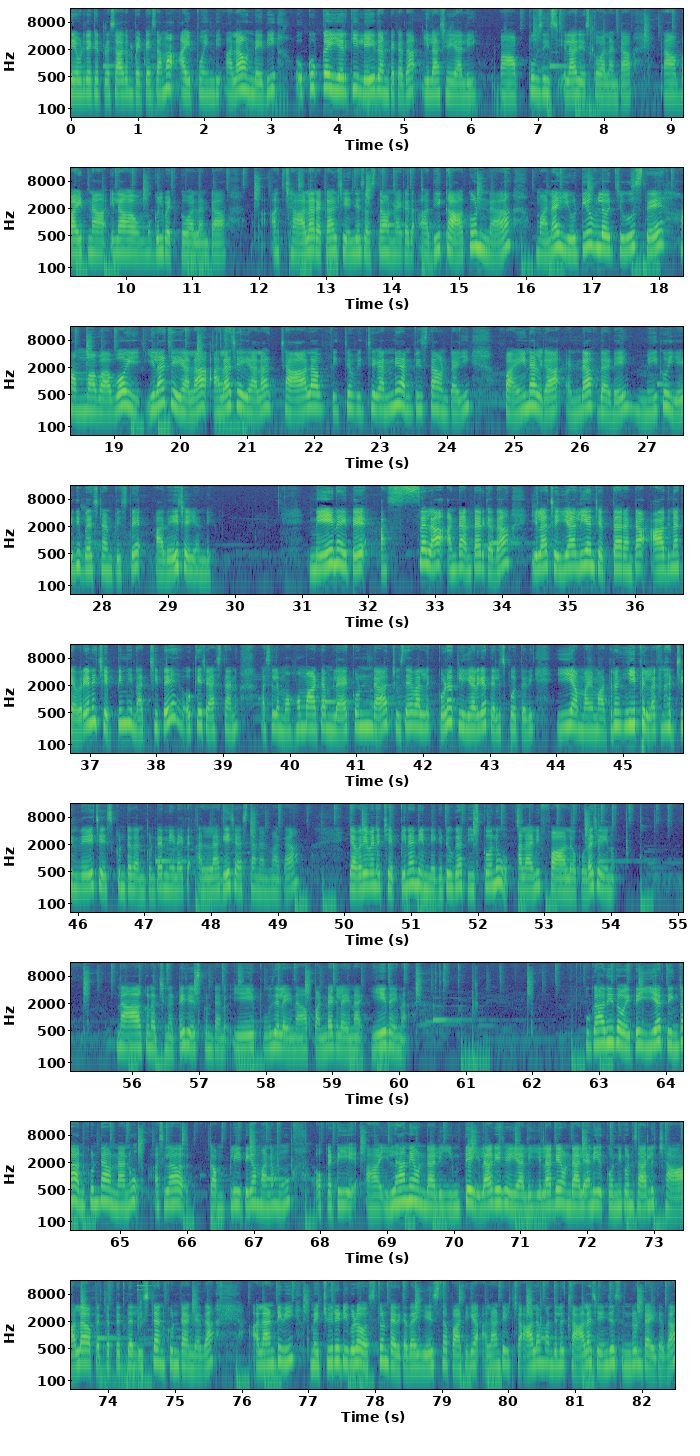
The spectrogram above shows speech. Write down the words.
దేవుడి దగ్గర ప్రసాదం పెట్టేశామా అయిపోయింది. అలా ఉండేది. ఒక్కొక్క ఇయర్కి లేదంట కదా ఇలా చేయాలి. పూజ ఇలా చేసుకోవాలంట. బయటన ఇలా ముగ్గులు పెట్టుకోవాలంట. చాలా రకాల చేంజెస్ వస్తూ ఉన్నాయి కదా. అది కాకుండా మన యూట్యూబ్లో చూస్తే అమ్మ బాబోయ్ ఇలా చేయాలా అలా చేయాలా చాలా పిచ్చ పిచ్చిగా అన్నీ అనిపిస్తూ ఉంటాయి. ఫైనల్గా ఎండ్ ఆఫ్ ద డే మీకు ఏది బెస్ట్ అనిపిస్తే అదే చేయండి. నేనైతే అస్సలు అంటే అంటారు కదా ఇలా చెయ్యాలి అని చెప్తారంట. అది నాకు ఎవరైనా చెప్పింది నచ్చితే ఓకే చేస్తాను. అసలు మొహమాటం లేకుండా చూసే వాళ్ళకి కూడా క్లియర్గా తెలిసిపోతుంది. ఈ అమ్మాయి మాత్రం ఈ పిల్లకి నచ్చిందే చేసుకుంటుంది అనుకుంటారు. నేనైతే అలాగే చేస్తానన్నమాట. ఎవరేమైనా చెప్పినా నేను నెగిటివ్గా తీసుకోను అలా అని ఫాలో కూడా చేయను. నాకు నచ్చినట్టే చేసుకుంటాను. ఏ పూజలైనా పండగలైనా ఏదైనా. ఉగాదితో అయితే ఇయర్ ఇంకా అనుకుంటా ఉన్నాను. అసలు కంప్లీట్గా మనము ఒకటి ఇలానే ఉండాలి ఇంతే ఇలాగే చేయాలి ఇలాగే ఉండాలి అని కొన్ని కొన్నిసార్లు చాలా పెద్ద పెద్ద లిస్ట్ అనుకుంటాం కదా. అలాంటివి మెచ్యూరిటీ కూడా వస్తుంటుంది కదా ఏజ్తో పాటుగా. అలాంటివి చాలా మందిలో చాలా చేంజెస్ ఉండుంటాయి కదా.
